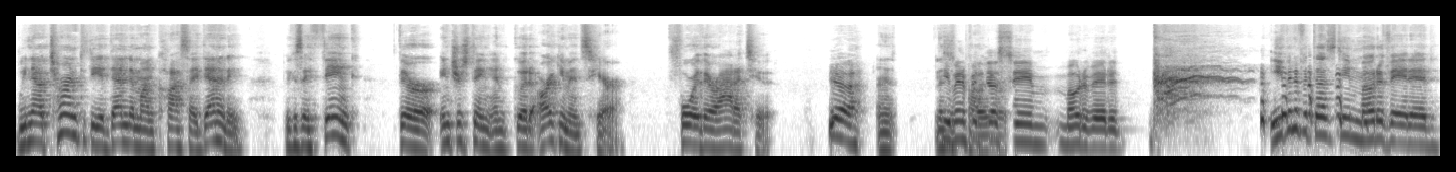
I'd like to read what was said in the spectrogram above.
we now turn to the addendum on class identity because I think there are interesting and good arguments here for their attitude. Yeah. Even if it does seem motivated. even if it does seem motivated.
